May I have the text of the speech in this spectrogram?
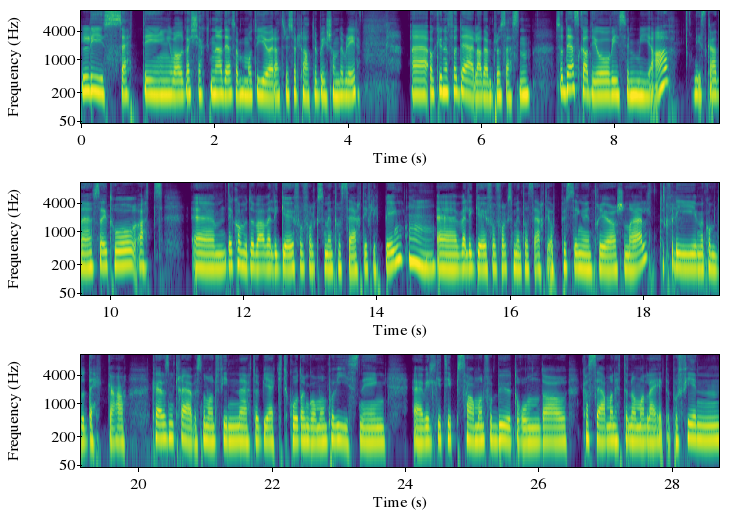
lyssetting, valg av kjøkkenet, det som på en måte gjør at resultatet blir som det blir. Eh, å kunne få del av den prosessen. Så det skal de jo vise mye av. De skal det. Så jeg tror at Um, det kommer til å være veldig gøy for folk som er interessert i flipping. Eh, veldig gøy for folk som er interessert i oppussing og interiør generelt. Fordi vi kommer til å dekke hva er det som kreves når man finner et objekt, hvordan går man på visning, Uh, hvilke tips har man for budrunder, hva ser man etter når man leter på Finn,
